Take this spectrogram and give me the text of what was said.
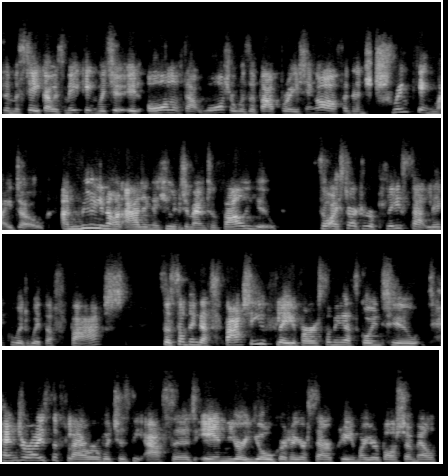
the mistake I was making, which it, it, all of that water was evaporating off and then shrinking my dough and really not adding a huge amount of value. So I started to replace that liquid with a fat so something that's fatty flavor, something that's going to tenderize the flour, which is the acid in your yogurt or your sour cream or your buttermilk,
